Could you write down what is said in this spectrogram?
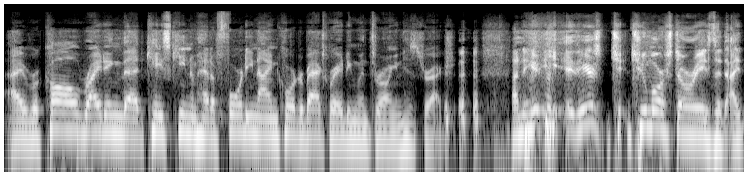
I recall writing that Case Keenum had a 49 quarterback rating when throwing in his direction. And here, here's two more stories that I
